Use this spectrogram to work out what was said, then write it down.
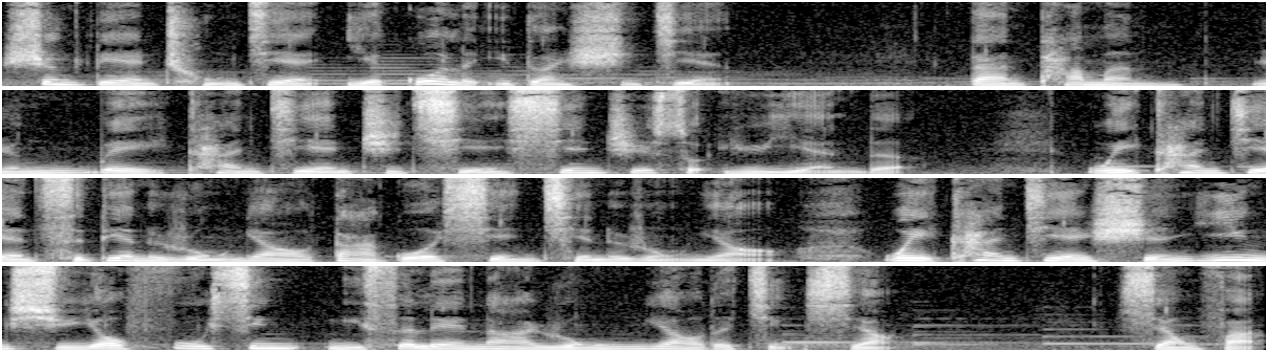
圣殿重建也过了一段时间，但他们仍未看见之前先知所预言的，未看见此殿的荣耀大过先前的荣耀，未看见神应许要复兴以色列那荣耀的景象。相反，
